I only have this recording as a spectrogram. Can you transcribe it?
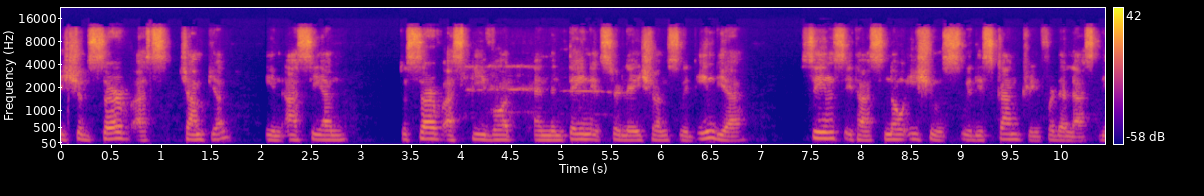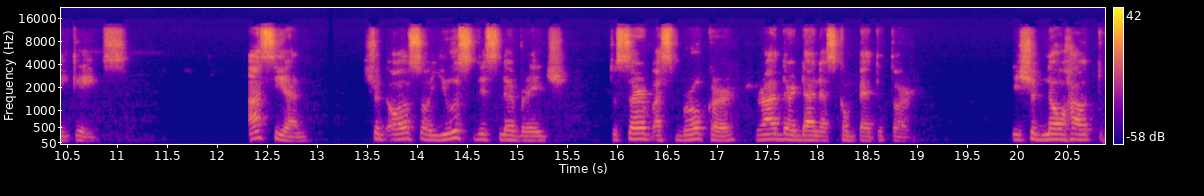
it should serve as champion in ASEAN to serve as pivot and maintain its relations with India since it has no issues with this country for the last decades. ASEAN should also use this leverage to serve as broker rather than as competitor. It should know how to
